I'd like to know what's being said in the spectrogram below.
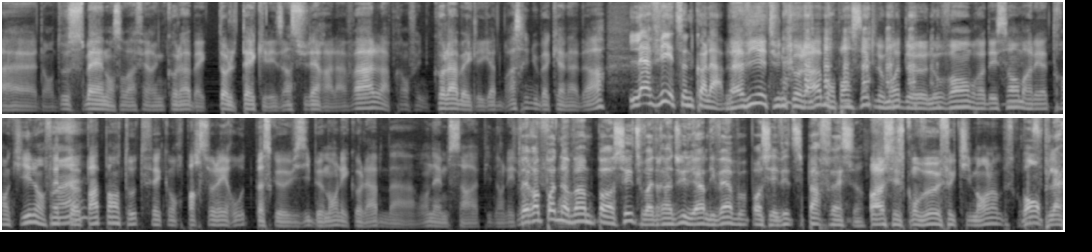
Euh, dans deux semaines, on s'en va faire une collab avec Toltec et les Insulaires à Laval. Après, on fait une collab avec les gars de Brasserie du Bas-Canada. La vie est une collab. La vie est une collab. on pensait que le mois de novembre, décembre allait être tranquille. En fait, Ouais. pas pantoute. Fait qu'on repart sur les routes parce que visiblement, les collabs, bah, on aime ça. Et puis dans les Tu verras pas novembre passé, tu vas être rendu, l'hiver, l'hiver va passer vite, c'est parfait ça. Ah, c'est ce qu'on veut, effectivement. Là, parce qu'on- Bon plan.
